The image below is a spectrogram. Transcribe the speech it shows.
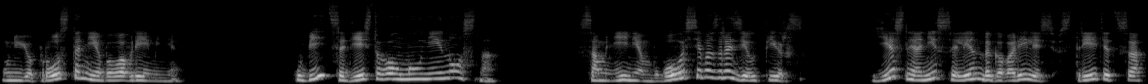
у нее просто не было времени. Убийца действовал молниеносно. Сомнением в голосе возразил Пирс. Если они с Элен договорились встретиться,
